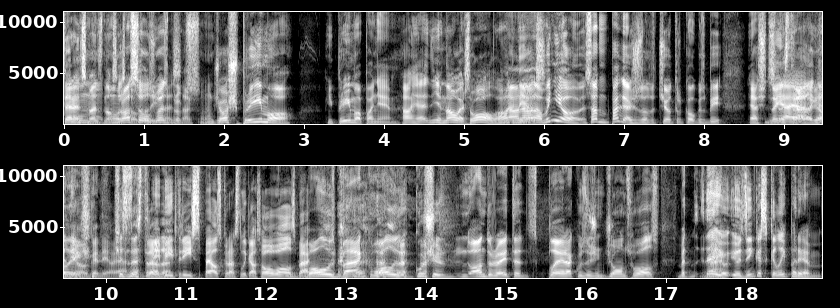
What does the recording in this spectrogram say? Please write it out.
Terence Mans nav Russells Westbrooks. Un Josh Primo. Viņa Primo paņēma. Ah, jā, viņam nav vairs vola. Nā, nā, nā, viņi jau pagājušajā taču jau tur kaut kas bija. Jā, šis Nu, jā, jā, nestrādā gan jau, gan jau. jā. Šis nestrādā. Bija, bija trīs spēles, kurās likās, oh, Walls back. Wall is back. Wall is, kurš ir underrated player acquisition? Jones Walls. Bet, nē, jo, jo zini, kas klipariem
